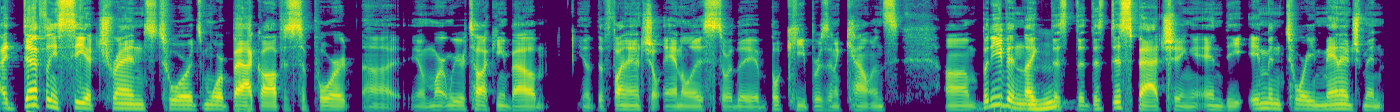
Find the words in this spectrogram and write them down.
I definitely see a trend towards more back office support. Uh, you know, Martin, we were talking about you know the financial analysts or the bookkeepers and accountants um, but even like mm-hmm. this the, this dispatching and the inventory management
